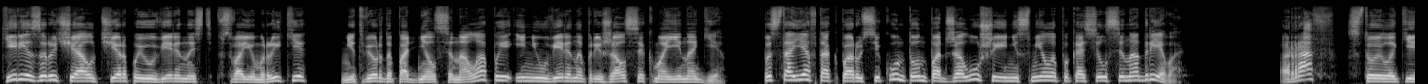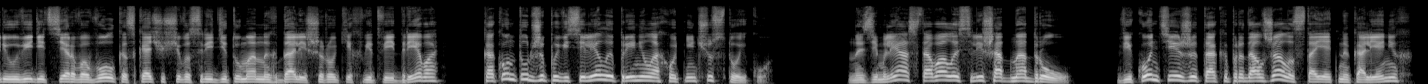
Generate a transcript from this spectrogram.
Кирия зарычал, черпая уверенность в своем рыке, нетвердо поднялся на лапы и неуверенно прижался к моей ноге. Постояв так пару секунд, он поджал уши и несмело покосился на древо. «Раф!» — стоило Кире увидеть серого волка, скачущего среди туманных далей широких ветвей древа, как он тут же повеселел и принял охотничью стойку. На земле оставалась лишь одна дроу. Виконтия же так и продолжала стоять на коленях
